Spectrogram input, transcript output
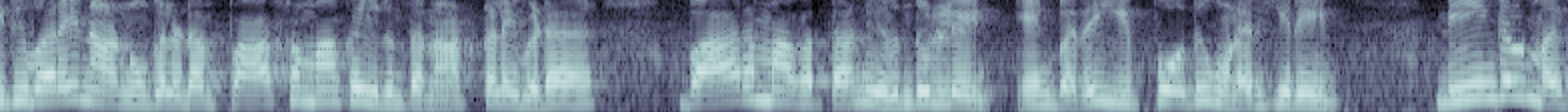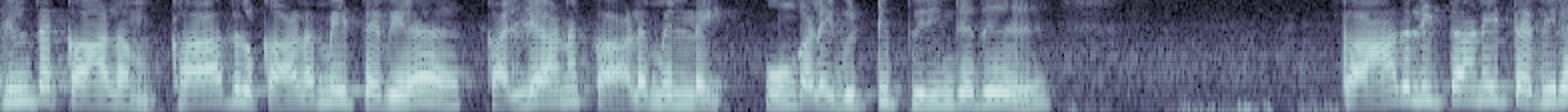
இதுவரை நான் உங்களிடம் பாசமாக இருந்த நாட்களை விட பாரமாகத்தான் இருந்துள்ளேன் என்பதை இப்போது உணர்கிறேன். நீங்கள் மகிழ்ந்த காலம் காதல் காலமே தவிர கல்யாண காலமில்லை. உங்களை விட்டு பிரிந்தது காதலித்தானே தவிர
